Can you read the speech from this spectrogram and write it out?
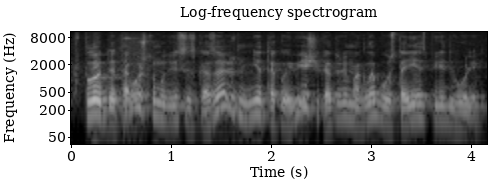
Вплоть до того, что мудрецы сказали, что нет такой вещи, которая могла бы устоять перед волей.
